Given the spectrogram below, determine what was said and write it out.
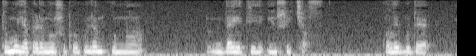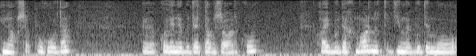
тому я переношу прогулянку на деякий інший час, коли буде інакша погода, коли не буде так жарко. Хай буде хмарно, тоді ми будемо,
